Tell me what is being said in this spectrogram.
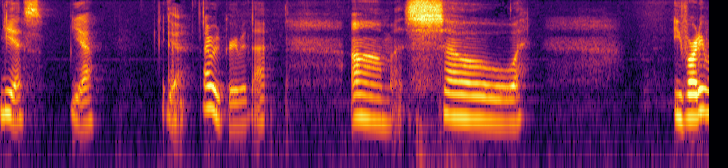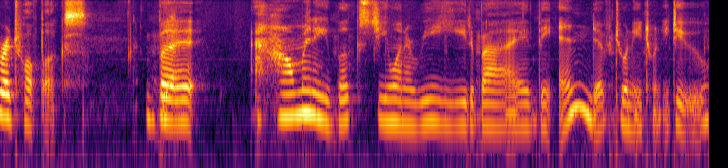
Yes. Yeah. Yeah. I would agree with that. Um, so you've already read 12 books, but how many books do you want to read by the end of 2022?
